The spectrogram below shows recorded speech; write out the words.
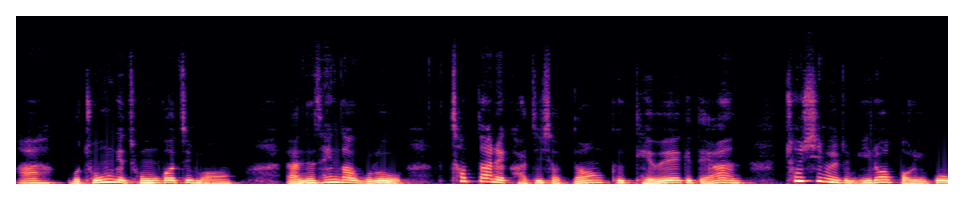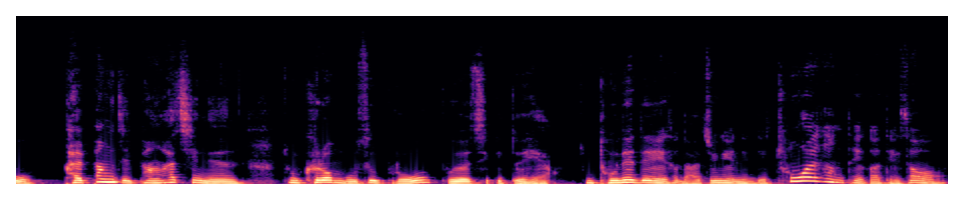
아, 뭐 좋은 게 좋은 거지 뭐. 라는 생각으로 첫 달에 가지셨던 그 계획에 대한 초심을 좀 잃어버리고 갈팡질팡 하시는 좀 그런 모습으로 보여지기도 해요. 좀 돈에 대해서 나중에는 이제 초월 상태가 돼서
